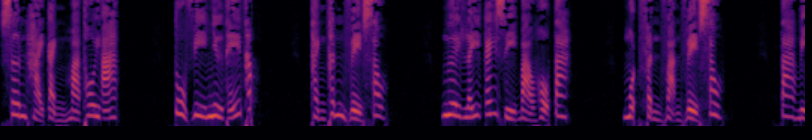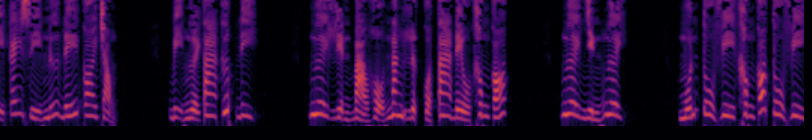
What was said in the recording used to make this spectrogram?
sơn hải cảnh mà thôi à, tu vi như thế thấp, thành thân về sau, ngươi lấy cái gì bảo hộ ta, một phần vạn về sau, ta bị cái gì nữ đế coi trọng, bị người ta cướp đi, ngươi liền bảo hộ năng lực của ta đều không có, ngươi nhìn ngươi, muốn tu vi không có tu vi,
